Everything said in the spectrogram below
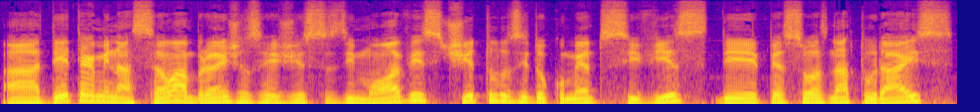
A determinação abrange os registros de imóveis, títulos e documentos civis de pessoas naturais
